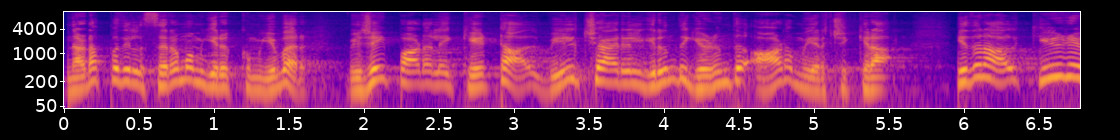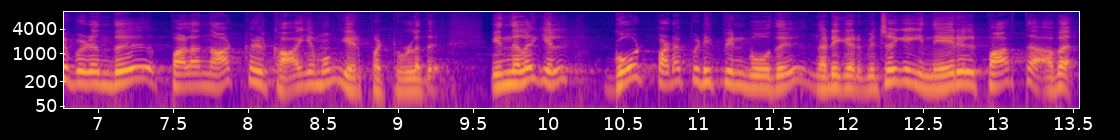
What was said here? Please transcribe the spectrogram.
நடப்பதில் சிரமம் இருக்கும் இவர் விஜய் பாடலை கேட்டால் வீல் சேரில் இருந்து எழுந்து ஆட முயற்சிக்கிறார். இதனால் கீழே விழுந்து பல நாட்கள் காயமும் ஏற்பட்டுள்ளது. இந்நிலையில் கோட் படப்பிடிப்பின் போது நடிகர் விஜயை நேரில் பார்த்த அவர்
